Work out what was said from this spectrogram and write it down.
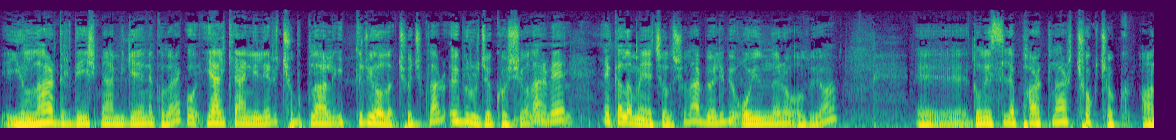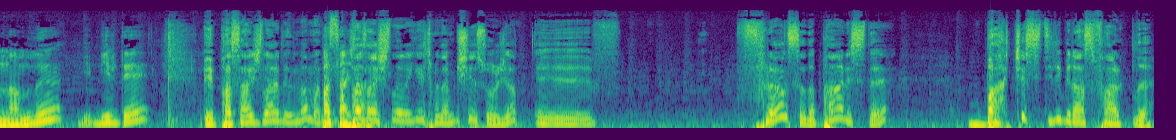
yıllardır değişmeyen bir gelenek olarak o yelkenlileri çubuklarla ittiriyor çocuklar öbür uca koşuyorlar ve yakalamaya çalışıyorlar böyle bir oyunları oluyor. Ee, dolayısıyla parklar çok çok anlamlı bir de E, pasajlar dedim ama Pasajlar. pasajlara geçmeden bir şey soracağım. E, Fransa'da Paris'te bahçe stili biraz farklı.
